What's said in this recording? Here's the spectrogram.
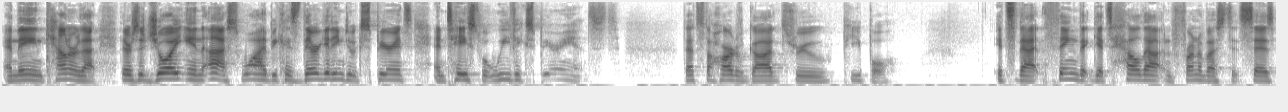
and they encounter that. There's a joy in us. Why? Because they're getting to experience and taste what we've experienced. That's the heart of God through people. It's that thing that gets held out in front of us that says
